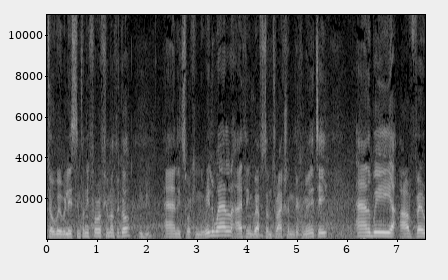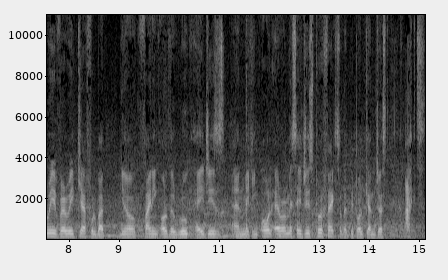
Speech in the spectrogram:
so we released Symfony 4 a few months ago, mm-hmm. and it's working really well. I think we have some traction in the community, and we are very very careful about you know finding all the rogue edges and making all error messages perfect so that people can just act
